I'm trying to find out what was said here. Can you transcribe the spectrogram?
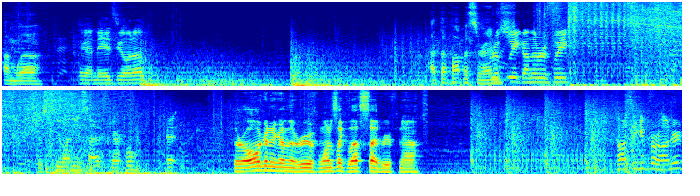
I'm low. I got nades going up. I have to pop a syringe. Roof weak on the roof weak. There's two on each side. Careful. Okay. They're all gonna go on the roof. One's like left side roof now. Tossing it for 100.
